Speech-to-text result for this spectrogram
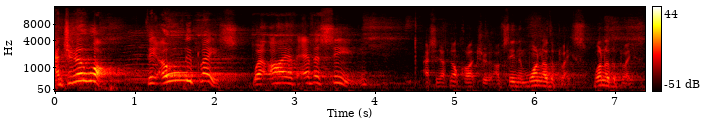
And do you know what? The only place where I have ever seen, actually, that's not quite true. I've seen them one other place, one other place.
